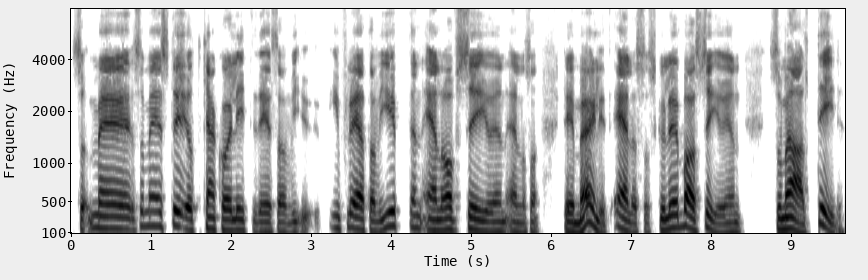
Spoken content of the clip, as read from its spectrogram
som är, som är styrt kanske lite det av, influerat av Egypten eller av Syrien eller sånt. Det är möjligt. Eller så skulle bara Syrien, som alltid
